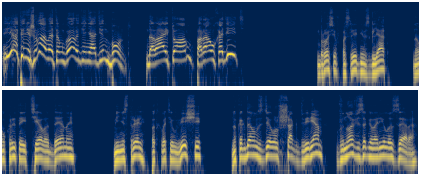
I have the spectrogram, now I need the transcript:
«Я пережила в этом городе не один бунт. Давай, Том, пора уходить!» Бросив последний взгляд на укрытое тело Дэны. Министрель подхватил вещи, но когда он сделал шаг к дверям, вновь заговорила Зера.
